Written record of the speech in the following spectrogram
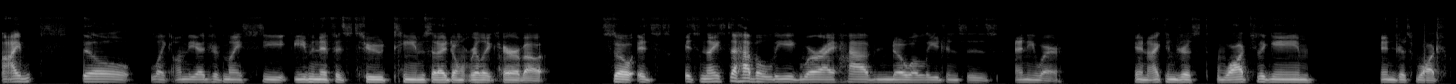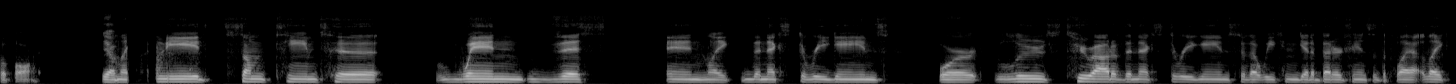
I'm still like on the edge of my seat, even if it's two teams that I don't really care about. So it's it's nice to have a league where I have no allegiances anywhere, and I can just watch the game and just watch football. Yep. Like I don't need some team to win this in like the next three games or lose two out of the next three games so that we can get a better chance at the play. Like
